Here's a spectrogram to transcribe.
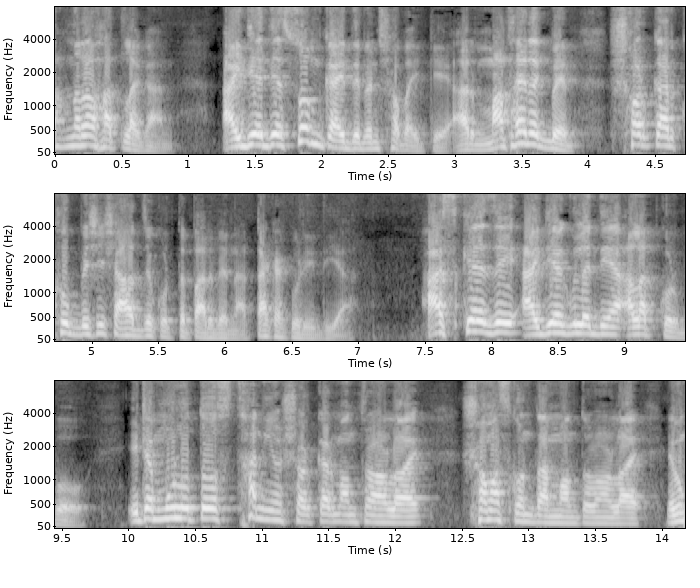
আপনারাও হাত লাগান। আইডিয়া দিয়ে চমকাই দেবেন সবাইকে। আর মাথায় রাখবেন, সরকার খুব বেশি সাহায্য করতে পারবে না, টাকা করি দিয়া। আজকে যে আইডিয়াগুলো দিয়ে আলাপ করব এটা মূলত স্থানীয় সরকার মন্ত্রণালয় সমাজ কল্যাণ মন্ত্রণালয় এবং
